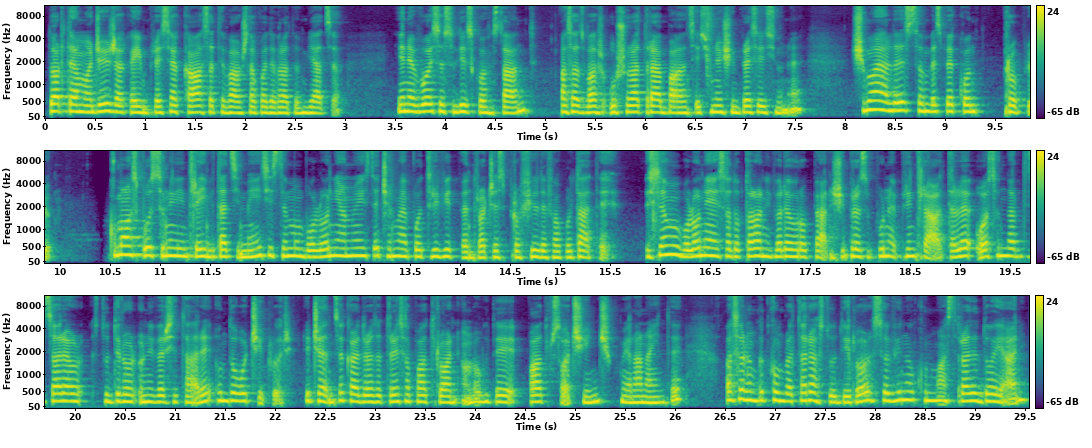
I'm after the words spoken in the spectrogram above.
Doar te amăgești dacă ai impresia că asta te va ajuta cu adevărat în viață. E nevoie să studiezi constant, asta îți va ușura treaba în sesiune și în presesiune și mai ales să înveți pe cont propriu. Cum au spus unii dintre invitații mei, sistemul Bolonia nu este cel mai potrivit pentru acest profil de facultate. Sistemul Bolonia este adoptat la nivel european și presupune, printre altele, o standardizare a studiilor universitare în două cicluri. Licență, care durează 3 sau 4 ani în loc de 4 sau 5, cum era înainte, astfel încât completarea studiilor să vină cu un masterat de 2 ani,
